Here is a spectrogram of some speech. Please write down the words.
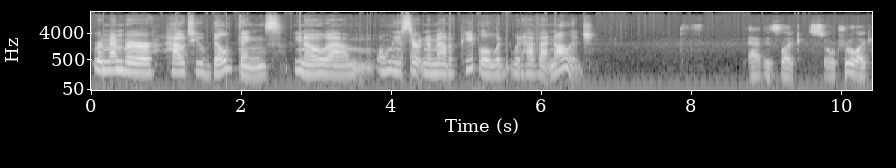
remember how to build things you know um, only a certain amount of people would would have that knowledge That is like so true. Like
